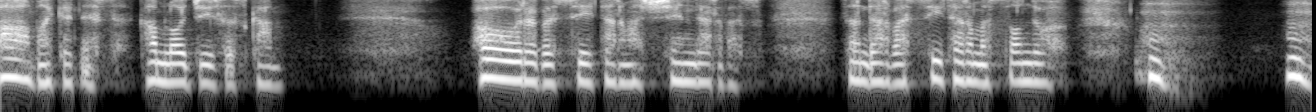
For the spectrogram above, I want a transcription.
Oh my goodness. Come, Lord Jesus, come. Oh, rabasi taramashinda rabas. Sandarabasi taramasondo. Hmm. Hmm.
